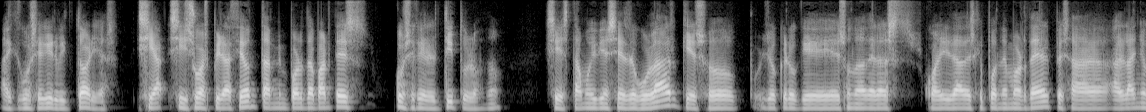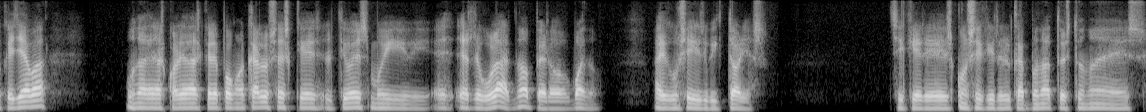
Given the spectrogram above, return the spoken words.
Hay que conseguir victorias. Si, si su aspiración también, por otra parte, es conseguir el título, ¿no? Si está muy bien ser regular, que eso pues, yo creo que es una de las cualidades que ponemos de él, pese a- al año que lleva. Una de las cualidades que le pongo a Carlos es que el tío es muy es, es regular, ¿no? Pero bueno, hay que conseguir victorias. Si quieres conseguir el campeonato, esto no es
